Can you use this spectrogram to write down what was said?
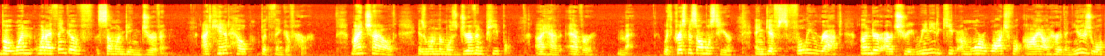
But when when I think of someone being driven, I can't help but think of her. My child is one of the most driven people I have ever met. With Christmas almost here and gifts fully wrapped under our tree, we need to keep a more watchful eye on her than usual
